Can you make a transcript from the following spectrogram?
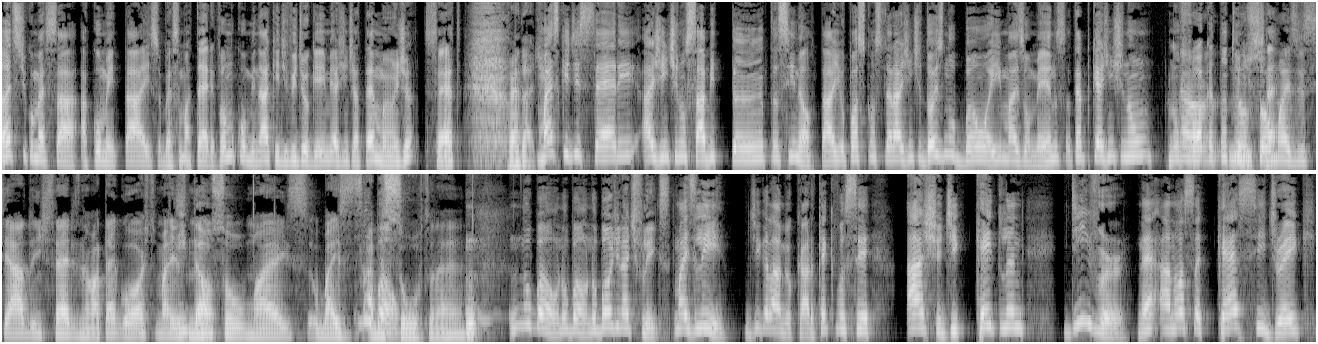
antes de começar a comentar aí sobre essa matéria, vamos combinar que de videogame a gente até manja, certo? Verdade. Mas que de série a gente não sabe tanto assim, não, tá? Eu posso considerar a gente dois nubão aí, mais ou menos, até porque a gente não, não, não foca tanto não nisso. Não sou né? mais viciado em séries, não. Até gosto, mas então, não sou mais, o mais nubão. absurdo, né? Nubão, nubão, nubão de Netflix. Mas, Lee, diga lá, meu caro, o que é que você acha de Caitlin Deaver, né? A nossa Cassie Drake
